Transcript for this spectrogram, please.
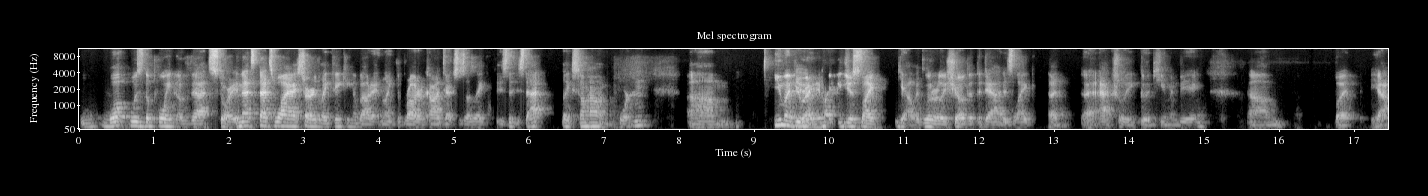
what was the point of that story? And that's that's why I started like thinking about it in like the broader context. Is I was like, is is that like somehow important? Um, you might be Yeah. right. It might be just like yeah, like literally show that the dad is like a, a actually good human being. Um, but yeah,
